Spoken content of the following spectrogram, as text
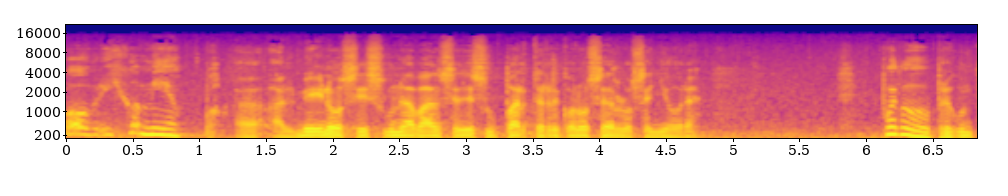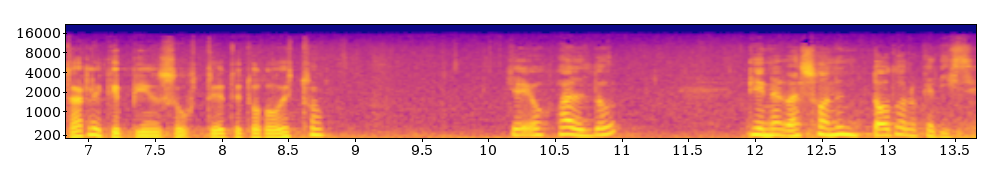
Pobre hijo mío. A- al menos es un avance de su parte reconocerlo, señora. ¿Puedo preguntarle qué piensa usted de todo esto? Que Osvaldo tiene razón en todo lo que dice.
